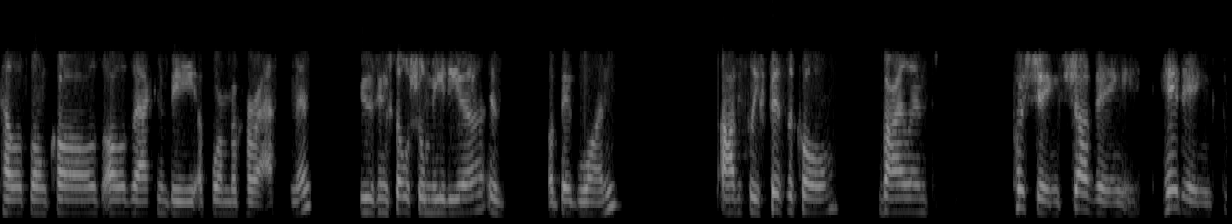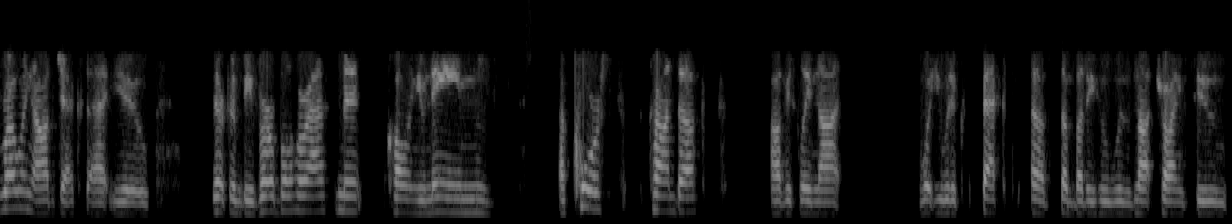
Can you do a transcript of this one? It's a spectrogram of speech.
telephone calls, all of that can be a form of harassment. Using social media is a big one. Obviously, physical violence, pushing, shoving, hitting, throwing objects at you. There can be verbal harassment, calling you names, a course conduct, obviously not what you would expect of somebody who was not trying to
